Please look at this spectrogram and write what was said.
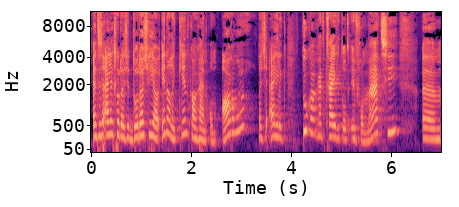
En het is eigenlijk zo dat je, doordat je jouw innerlijk kind kan gaan omarmen, dat je eigenlijk toegang gaat krijgen tot informatie ehm,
